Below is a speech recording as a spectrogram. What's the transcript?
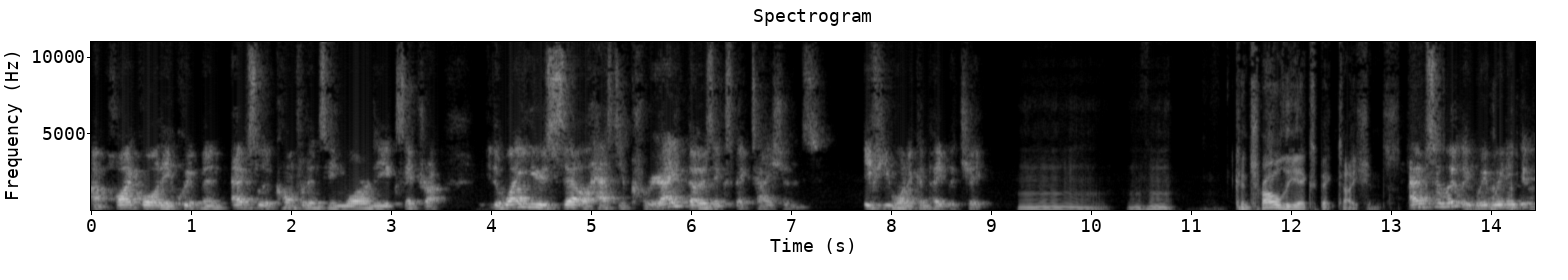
um, high quality equipment, absolute confidence in warranty, etc. The way you sell has to create those expectations if you want to compete with cheap. Mm, mm-hmm control the expectations. Absolutely. We, we need to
